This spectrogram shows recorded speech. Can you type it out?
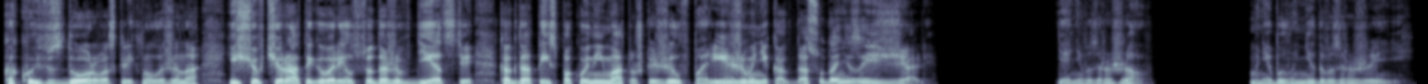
«Какой вздор!» — воскликнула жена. «Еще вчера ты говорил, что даже в детстве, когда ты с покойной матушкой жил в Париже, вы никогда сюда не заезжали». Я не возражал. Мне было не до возражений.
